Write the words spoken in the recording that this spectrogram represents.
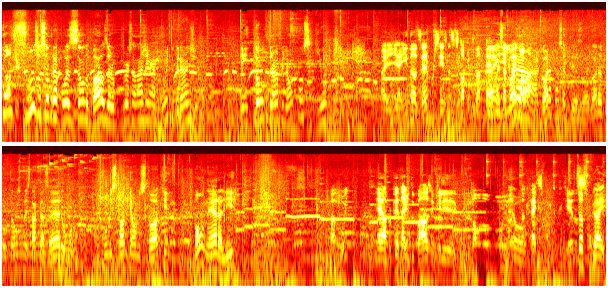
confuso sobre a posição do Bowser, o personagem é muito grande. Tentou o Trump e não conseguiu. Aí ainda 0% nessa estoque do Nathan É, mas agora, agora com certeza. Agora voltamos pra estaca zero. Um, um estoque é um estoque. Bom Nero ali. Ah, ui. É, a propriedade do Bowser, que ele toma no, no, É muito pequenos. Tough guy.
